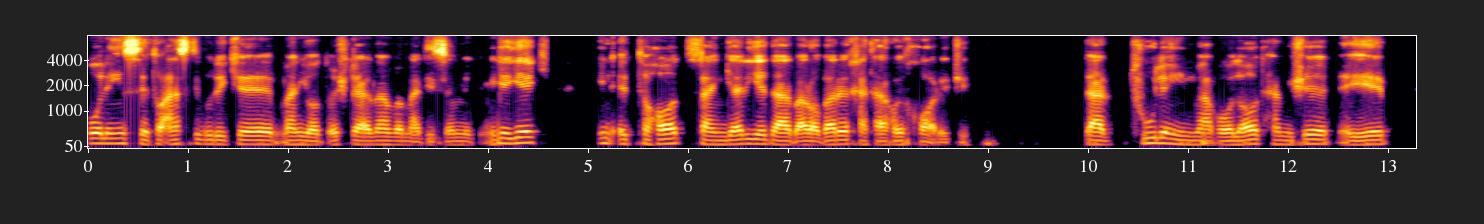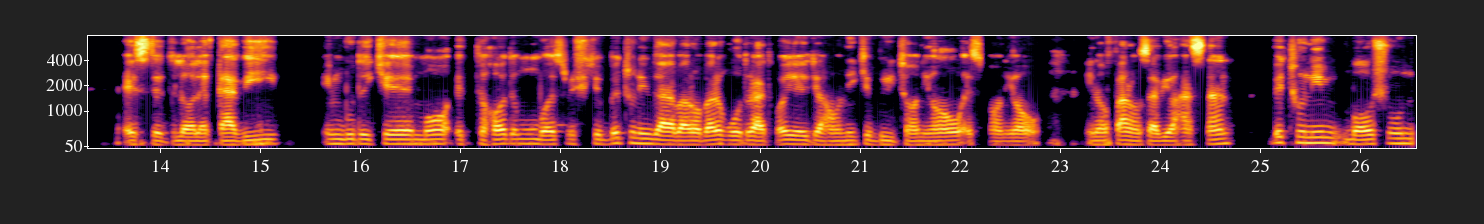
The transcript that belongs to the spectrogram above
حول این سه تا اصلی بوده که من یادداشت کردم و مدیسن میگه میگه یک این اتحاد سنگریه در برابر خطرهای خارجی. در طول این مقالات همیشه یه استدلال قوی این بوده که ما اتحادمون باعث میشه که بتونیم در برابر قدرت های جهانی که بریتانیا و اسپانیا و اینا فرانسوی ها هستن بتونیم باشون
